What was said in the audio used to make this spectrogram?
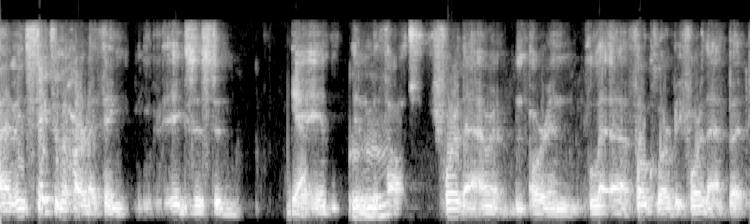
I mean, stake through the heart. I think existed Yeah. in, in mythology before that, or, or in uh, folklore before that. But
